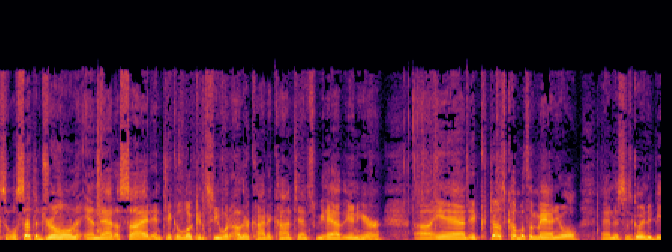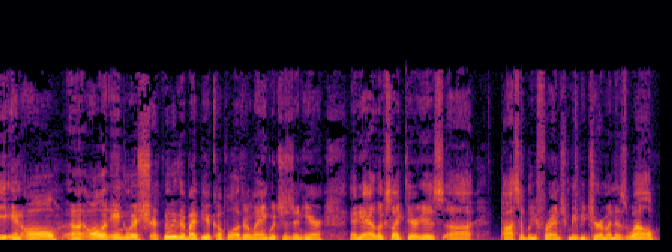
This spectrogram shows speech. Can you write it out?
so we'll set the drone and that aside and take a look and see what other kind of contents we have in here. Uh, and it does come with a manual, and this is going to be in all uh, all in English. I believe there might be a couple other languages in here. And yeah, it looks like there is uh, possibly French, maybe German as well.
